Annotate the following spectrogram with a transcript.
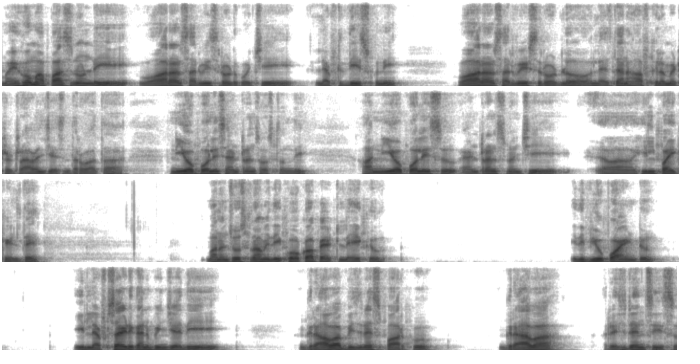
మై హోమ్ అపాస్ నుండి ఓఆర్ఆర్ సర్వీస్ రోడ్కి వచ్చి లెఫ్ట్ తీసుకుని ఓఆర్ఆర్ సర్వీస్ రోడ్లో less than half kilometre travel చేసిన తర్వాత నియోపోలిస్ ఎంట్రన్స్ వస్తుంది. ఆ నియోపోలిస్ ఎంట్రన్స్ నుంచి హిల్ పైకి వెళ్తే మనం చూస్తున్నాం ఇది కోకాపేట్ లేక్ ఇది వ్యూ పాయింట్ ఈ లెఫ్ట్ సైడ్ కనిపించేది Grava business park Grava residencies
